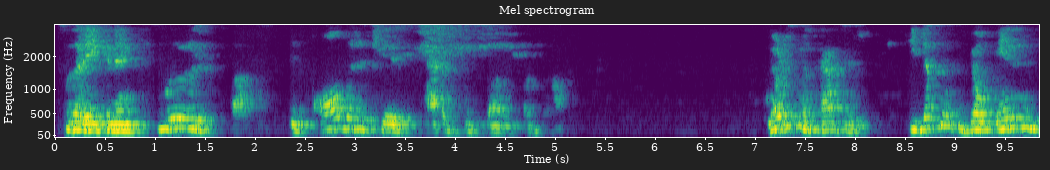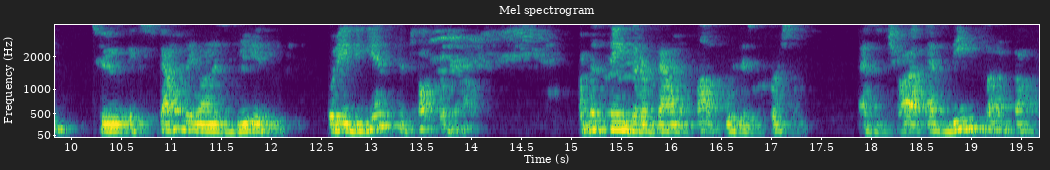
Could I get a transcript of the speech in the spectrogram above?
so that he can include in all that is his as the Son of God. Notice in the passage, he doesn't go into expounding on his deity. What he begins to talk about are the things that are bound up with his person as a child, as the Son of God.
